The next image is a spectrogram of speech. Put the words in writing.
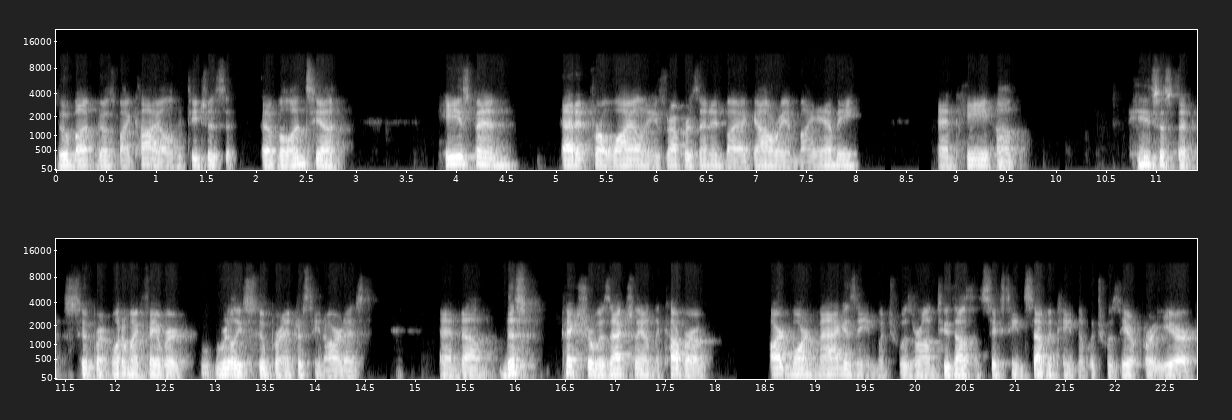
who goes by Kyle, who teaches at Valencia, he's been at it for a while, and he's represented by a gallery in Miami, and he um, he's just a super one of my favorite, really super interesting artists. And um, this picture was actually on the cover of Artborn magazine, which was around 2016, 17, which was here for a year.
